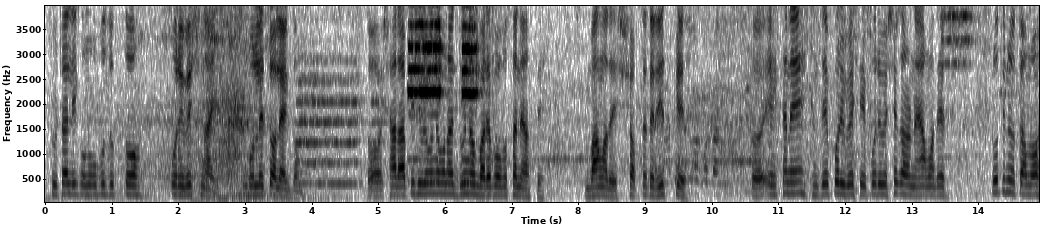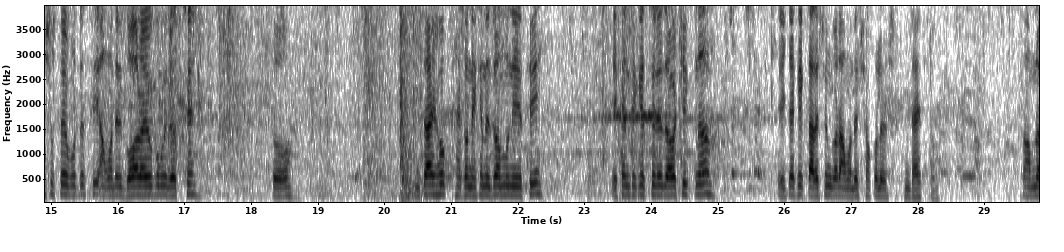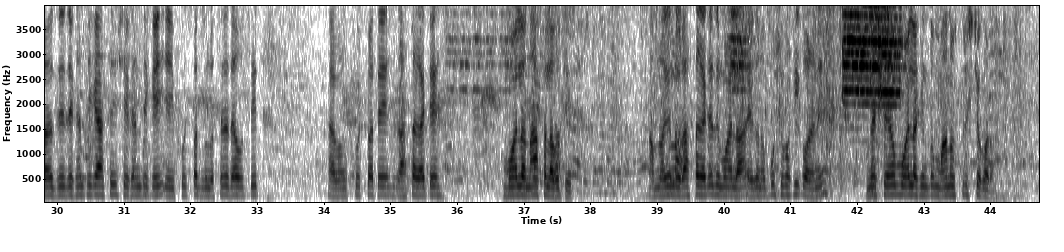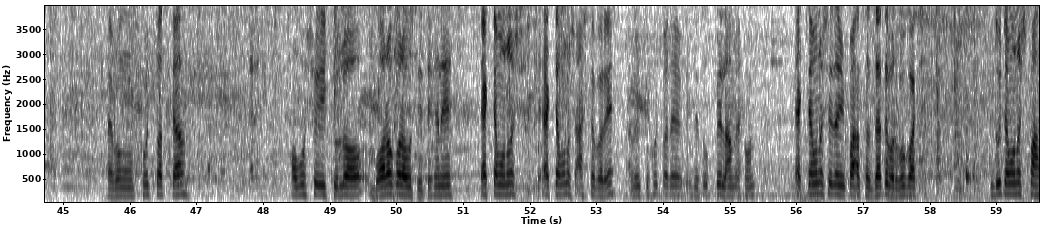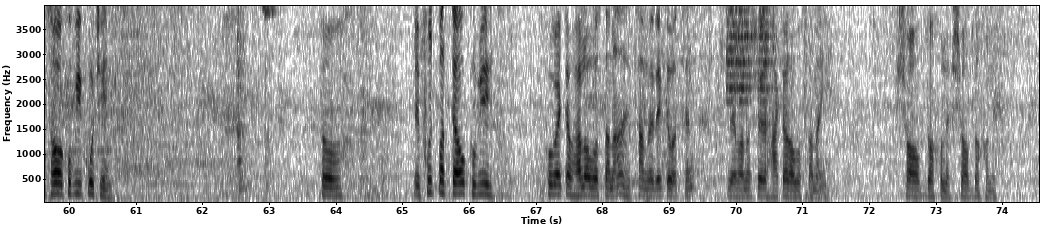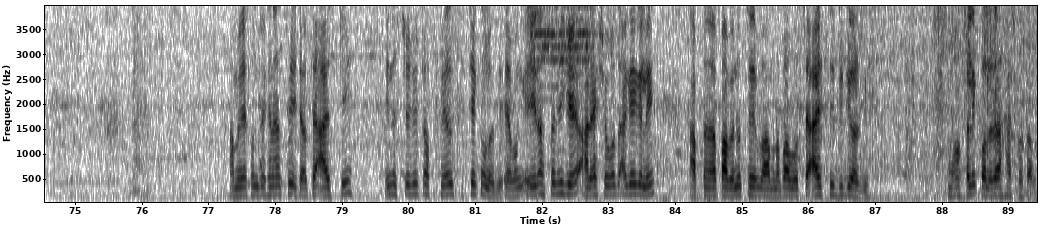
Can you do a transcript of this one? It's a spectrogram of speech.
টোটালি কোনো উপযুক্ত পরিবেশ নাই বললে চলে একদম। তো সারা পৃথিবীর মধ্যে মনে হয় দুই নম্বরে অবস্থানে আছে বাংলাদেশ সবচেয়ে রিস্কের। তো এখানে যে পরিবেশ, এই পরিবেশের কারণে আমাদের প্রতিনিয়ত আমরা অসুস্থ হয়ে পড়তেছি, আমাদের গড় আয়ু কমে যাচ্ছে। তো যাই হোক, এখন এখানে জন্ম নিয়েছি। এখান থেকে ছেড়ে যাওয়া ঠিক না। এইটাকে কারেকশন করা আমাদের সকলের দায়িত্ব। তো আমরা যে যেখান থেকে আছি, সেখান থেকেই এই ফুটপাতগুলো ছেড়ে দেওয়া উচিত এবং ফুটপাতে রাস্তাঘাটে ময়লা না ফেলা উচিত। আমরা কিন্তু রাস্তাঘাটে যে ময়লা, এগুলো পশু পাখি করেনি। ম্যাক্সিমাম ময়লা কিন্তু মানুষ সৃষ্ট করা। এবং ফুটপাতটা অবশ্যই একটু বড় করা উচিত। এখানে একটা মানুষ একটা মানুষ আসতে পারে। আমি একটু ফুটপাতে যেহেতু পেলাম এখন, একটা মানুষে যে আমি পাঁচ যেতে পারব বাট দুইটা মানুষ পাঁচ হওয়া খুবই কঠিন। তো এই ফুটপাতটাও খুবই, খুব একটা ভালো অবস্থা না। সামনে দেখতে পাচ্ছেন যে মানুষের হাঁটার অবস্থা নাই। সব দখলে সব দখলে। আমি এখন যেখানে আছি, এটা হচ্ছে IST institute of health technology এবং এই রাস্তা থেকে আর একশো গজ আগে গেলেই আপনারা পাবেন হচ্ছে, বা আমরা পাবো হচ্ছে আইসিডিডিআরবি মহাখালী কলেরা হাসপাতাল।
